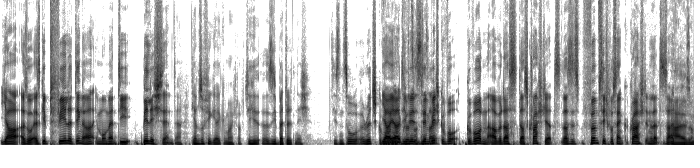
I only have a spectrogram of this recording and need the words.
ja, also es gibt viele Dinge im Moment, die billig sind. Ja, die haben so viel Geld gemacht, ich glaube, die, äh, sie bettelt nicht. Die sind so rich geworden. Ja, in ja, der die sind Zeit. rich gewo geworden, aber das, das crasht jetzt. Das ist 50% gecrashed in letzter Zeit. Also,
